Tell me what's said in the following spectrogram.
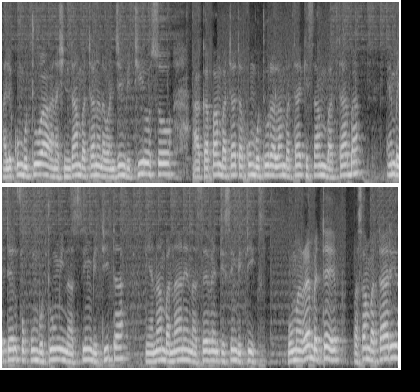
alikumbutua anashindamba tana na wanjimbi tiro so akapamba tata kumbu tura lamba taki samba taba embe telfu kumbu tumi na simbi tita mia namba nane na 70 simbi tix umarembe tape pasamba taris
